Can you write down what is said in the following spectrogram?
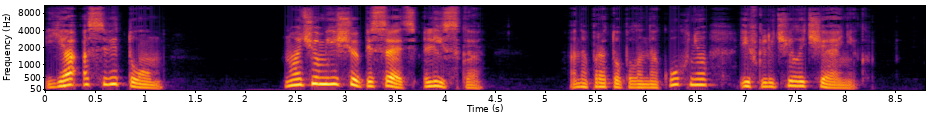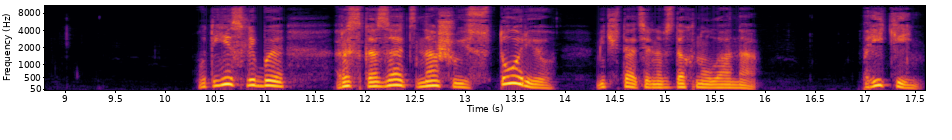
«Я о святом». «Ну о чем еще писать, Лиска?» Она протопала на кухню и включила чайник. «Вот если бы рассказать нашу историю...» — мечтательно вздохнула она. «Прикинь,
